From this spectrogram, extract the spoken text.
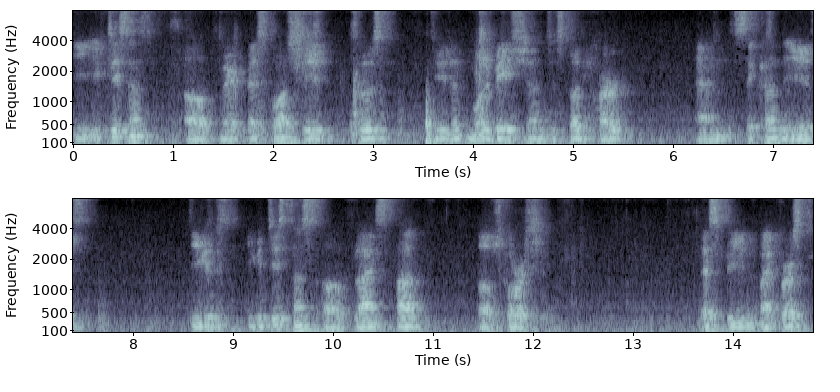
the existence of merit-based scholarship boosts student motivation to study hard, and second is the existence of blind spot of scholarship. Let's begin by first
